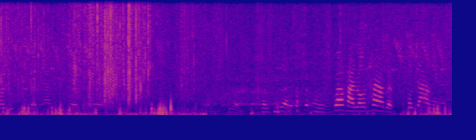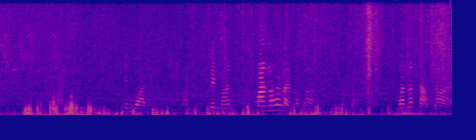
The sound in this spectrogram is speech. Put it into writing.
อ้อยสดที่ตัดง่ายมันเพื่อนว่าคะเราถ้าแบบเขาจ้างยังไงเป็นวัน เป็นมัด มัดละเท่าไหร่คะป้ามัดละสามบาท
